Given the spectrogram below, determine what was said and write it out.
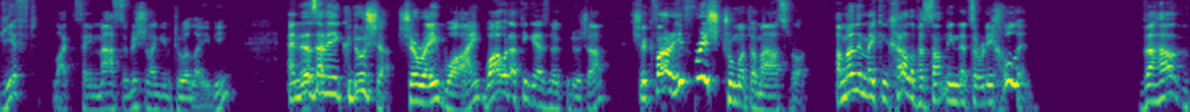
gift, like say Master Rishon I give to a Levi, and it doesn't have any Kedusha. Sherei, why? Why would I think it has no Kedusha? Shekvar Hifrish Trumot Masrot. I'm only making challah for something that's already chulin. Uh,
